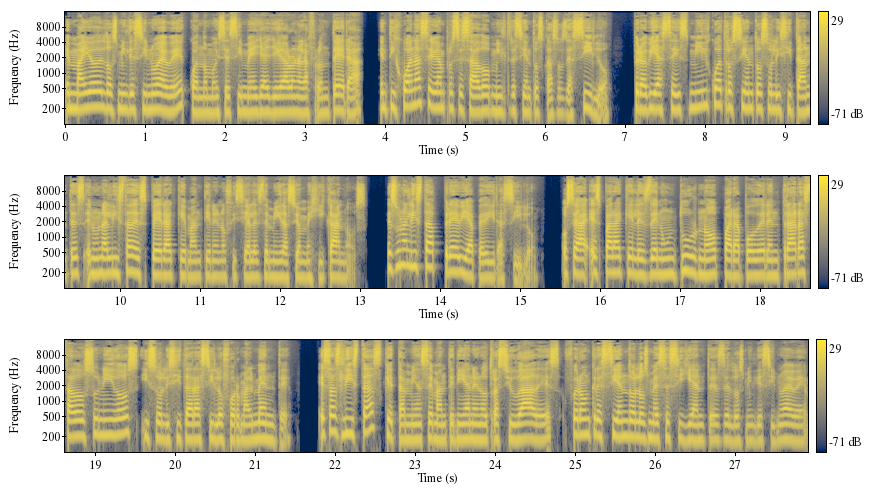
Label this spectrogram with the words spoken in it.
En mayo del 2019, cuando Moisés y Mella llegaron a la frontera, en Tijuana se habían procesado 1.300 casos de asilo, pero había 6.400 solicitantes en una lista de espera que mantienen oficiales de migración mexicanos. Es una lista previa a pedir asilo. O sea, es para que les den un turno para poder entrar a Estados Unidos y solicitar asilo formalmente. Esas listas, que también se mantenían en otras ciudades, fueron creciendo los meses siguientes del 2019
